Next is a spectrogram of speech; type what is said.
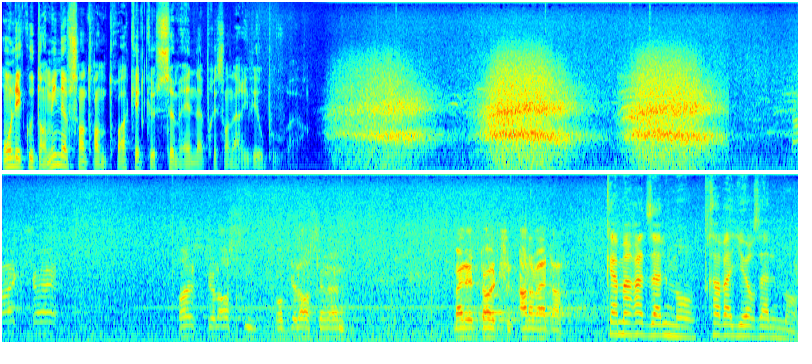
On l'écoute en 1933, quelques semaines après son arrivée au pouvoir. Camarades allemands, travailleurs allemands.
